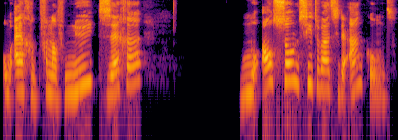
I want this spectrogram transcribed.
om eigenlijk vanaf nu te zeggen, als zo'n situatie eraan komt,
